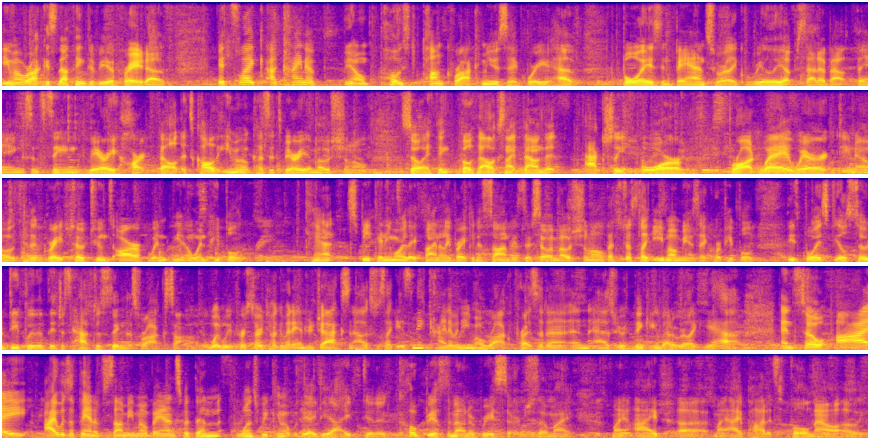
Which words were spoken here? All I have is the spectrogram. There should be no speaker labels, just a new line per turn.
emo rock is nothing to be afraid of. It's like a kind of, you know, post-punk rock music where you have boys and bands who are like really upset about things and singing very heartfelt. It's called emo because it's very emotional. So I think both Alex and I found that actually for Broadway, where you know the great show tunes are when you know when people can't speak anymore, they finally break into song because they're so emotional. That's just like emo music, where people, these boys feel so deeply that they just have to sing this rock song. When we first started talking about Andrew Jackson, Alex was like, "Isn't he kind of an emo rock president?" And as we were thinking about it, we were like, "Yeah." And so I, I was a fan of some emo bands, but then once we came up with the idea, I did a copious amount of research. So my, my i, uh, my iPod is full now of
